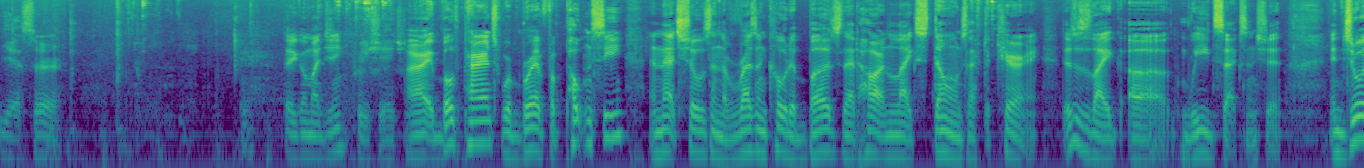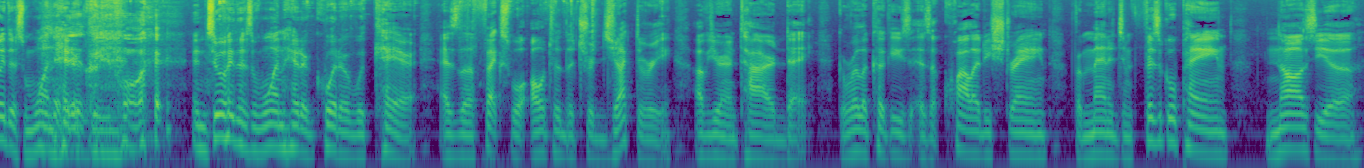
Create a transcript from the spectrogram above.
Yes, sir. There you go, my G. Appreciate you. All right, both parents were bred for potency, and that shows in the resin-coated buds that harden like stones after curing. This is like uh, weed sex and shit. Enjoy this one hitter is where you going. Enjoy this one hitter quitter with care, as the effects will alter the trajectory of your entire day. Gorilla Cookies is a quality strain for managing physical pain, nausea,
